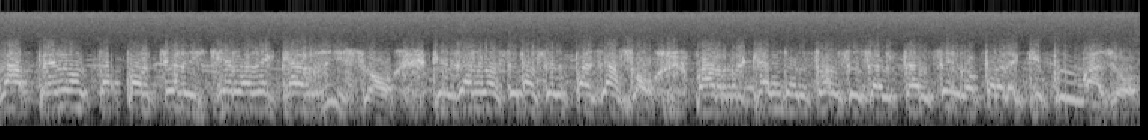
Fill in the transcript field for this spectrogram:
La pelota partió a la izquierda de Carrizo, que ya no hace más el payaso, marcando entonces al tercero para el equipo uruguayo.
